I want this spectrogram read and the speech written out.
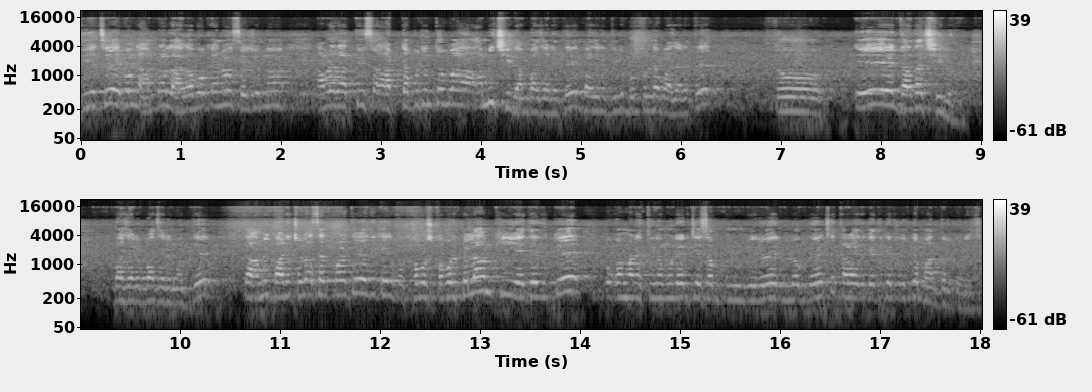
দিয়েছে এবং আমরা লাগাবো কেন? সেই জন্য আমরা রাত্রি আটটা পর্যন্ত বা, আমি ছিলাম বাজারেতে, বাজারের দিকে বকুণ্ডা বাজারেতে। তো এ দাদা ছিল বাজারে, বাজারের মধ্যে। তো আমি বাড়ি চলে আসার পরেতে এদিকে খবর খবর পেলাম কি এদেরকে ওখানে মানে তৃণমূলের যেসব লোক রয়েছে তারা এদিকে এদিকে এদেরকে মারধর করেছে।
